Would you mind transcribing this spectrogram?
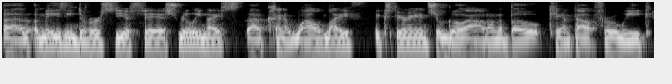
uh, amazing diversity of fish, really nice uh, kind of wildlife experience. You'll go out on a boat, camp out for a week.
